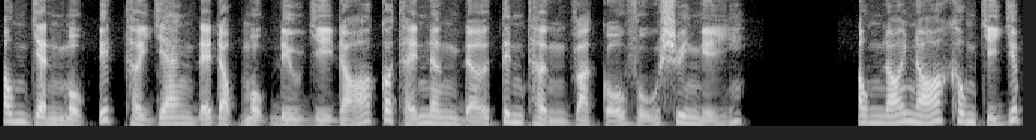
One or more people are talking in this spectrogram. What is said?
Ông dành một ít thời gian để đọc một điều gì đó có thể nâng đỡ tinh thần và cổ vũ suy nghĩ. Ông nói nó không chỉ giúp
